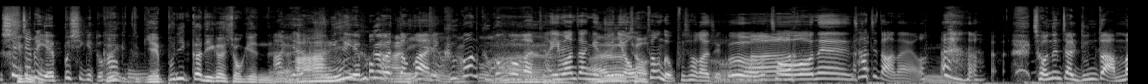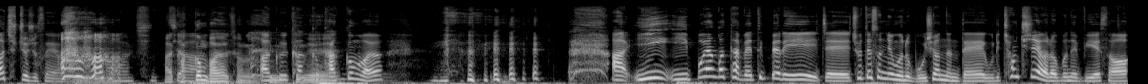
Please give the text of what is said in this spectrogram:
실제로 지금도. 예쁘시기도 그 하고. 예쁘니까 네가 저기 했네. 아, 아니, 예쁘니까 예뻐 보였던 거 아니에요? 아니에요. 그건. 그건 거 아, 같은데. 아, 임원장님 아유, 눈이 저- 엄청 높으셔가지고 어. 저는 사지도 않아요. 음. 저는 잘 눈도 안 맞추쳐 주세요. 아, 진짜. 아, 가끔 봐요, 저는. 아, 김- 그 김- 가끔 예. 가끔 봐요. 아, 이, 이 뽀얀 거탑에 특별히 이제 초대 손님으로 모셨는데, 우리 청취자 여러분을 위해서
